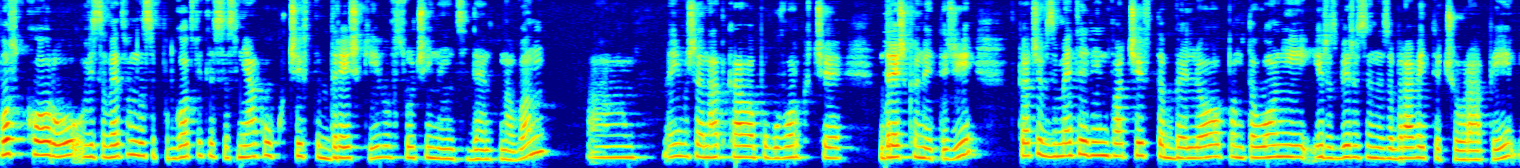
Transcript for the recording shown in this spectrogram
По-скоро ви съветвам да се подготвите с няколко чифта дрежки в случай на инцидент навън. А, имаше една такава поговорка, че дрежка не тежи. Така че вземете един-два чифта бельо, панталони и разбира се не забравяйте чорапи.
